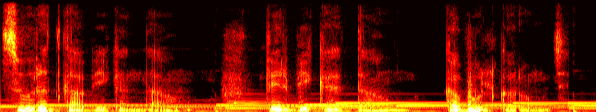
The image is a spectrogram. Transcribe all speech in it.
सूरत का भी गंदा हूँ। फिर भी कहता हूँ, कबूल करो मुझे।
